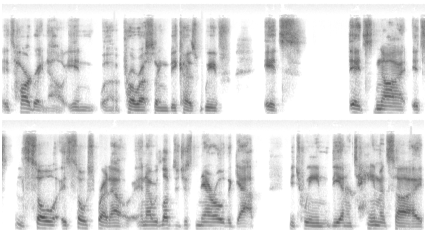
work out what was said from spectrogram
it's hard right now in uh, pro wrestling because we've it's it's not it's so it's so spread out. And i would love to just narrow the gap between the entertainment side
